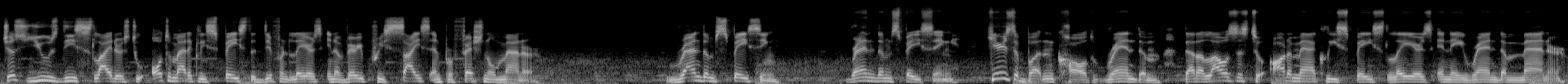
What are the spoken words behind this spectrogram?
Just use these sliders to automatically space the different layers in a very precise and professional manner. Random spacing. Random spacing. Here's a button called Random that allows us to automatically space layers in a random manner.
